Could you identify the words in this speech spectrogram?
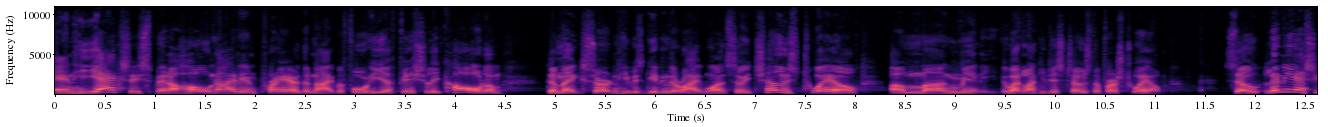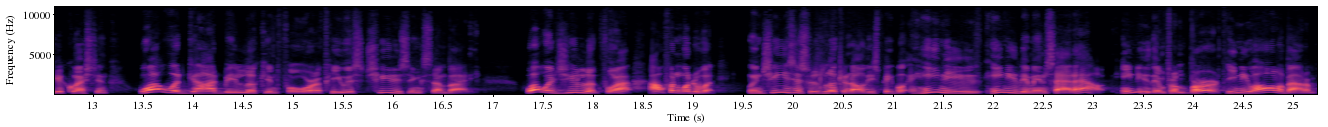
And he actually spent a whole night in prayer the night before he officially called them to make certain he was getting the right ones. So he chose 12 among many. It wasn't like he just chose the first 12. So let me ask you a question. What would God be looking for if he was choosing somebody? What would you look for? I, I often wonder what when Jesus was looking at all these people, he knew, he knew them inside out. He knew them from birth. He knew all about them.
